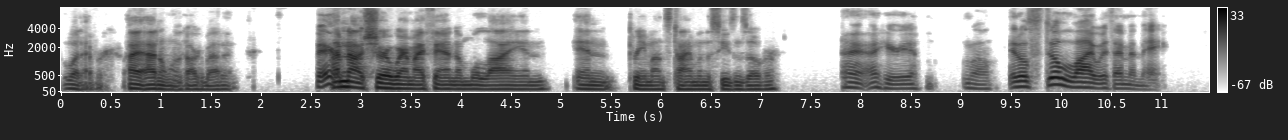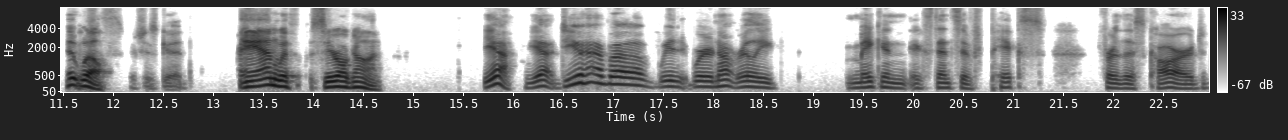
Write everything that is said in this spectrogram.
whatever. I, I don't want to talk about it. fair. I'm not sure where my fandom will lie in in three months' time when the season's over. I, I hear you. Well, it'll still lie with MMA. It which will, is- which is good. and with Ciryl Gane. Yeah, yeah. Do you have a? we we're not really making extensive picks for this card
